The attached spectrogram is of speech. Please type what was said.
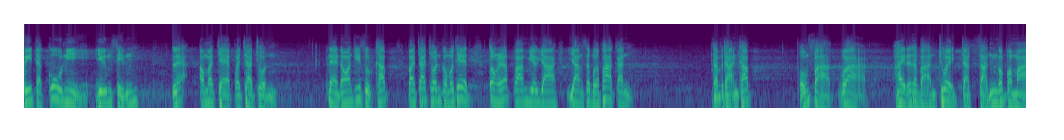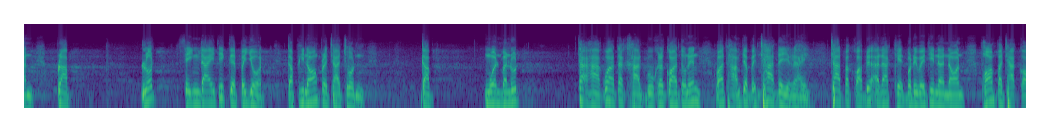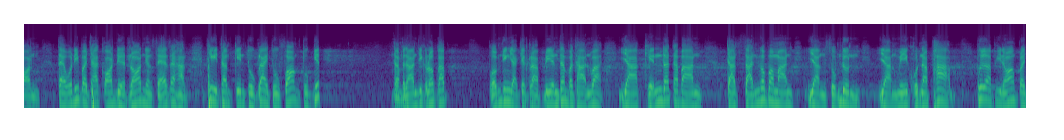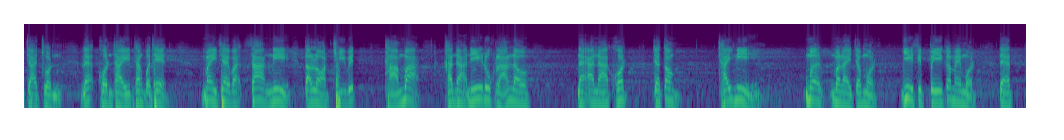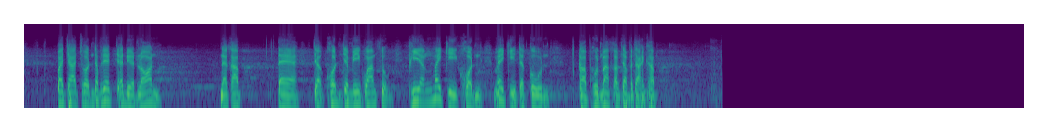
มีแต่กู้หนี้ยืมสิน และเอามาแจกประชาชน แน่นอนที่สุดครับ ประชาชนของประเทศต้องได้รับความเยียวยาอย่างเสมอภาคกันท่านประธานครับ ผมฝากว่า ให้รัฐบาลช่วยจัดสรรงบประมาณปรับลดสิ่งใดที่เกิดประโยชน์กับพี่น้องประชาชนกับมวลมนุษย์ ถ้าหากว่าถ้าขาดบุคลากรตรงนี้ว่าถามจะเป็นชาติได้อย่างไร ชาติประกอบด้วยอาณาเขตบริเวณที่แน่นนอน พร้อมประชากร แต่วันนี้ประชากรเดือดร้อนอย่างแสนสาหัสที่ทำกินถูกไล่ถูกฟ้องถูกยึดท่านประธานที่เคารพครับ ผมจึงอยากจะกราบเรียนท่านประธานว่า อยากเห็นรัฐบาล จัดสรรงบประมาณอย่างสมดุลอย่างมีคุณภาพ เพื่อพี่น้องประชาชนและคนไทยทั้งประเทศ ไม่ใช่ว่าสร้างหนี้ตลอดชีวิต ถามว่าขณะนี้ลูกหลานเราในอนาคตจะต้องใช้หนี้เมื่อเมื่อไหร่จะหมด 20 ปีก็ไม่หมด แต่ประชาชนทั้งประเทศจะเดือดร้อนนะครับ แต่จะคนจะมีความสุขเพียงไม่กี่คนไม่กี่ตระกูลขอบคุณมากครับท่านประธานครับ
